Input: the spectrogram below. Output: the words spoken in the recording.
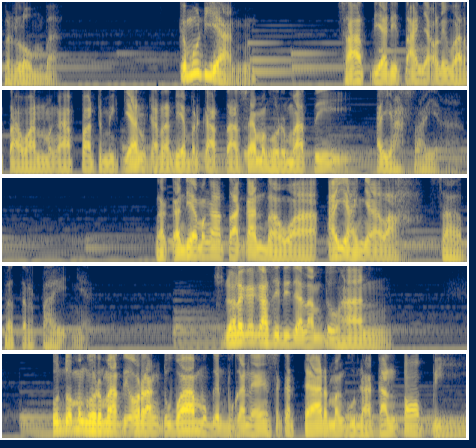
berlomba. Kemudian saat dia ditanya oleh wartawan mengapa demikian karena dia berkata saya menghormati ayah saya. Bahkan dia mengatakan bahwa ayahnya lah sahabat terbaiknya. Saudara kekasih di dalam Tuhan, untuk menghormati orang tua mungkin bukan hanya sekedar menggunakan topi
